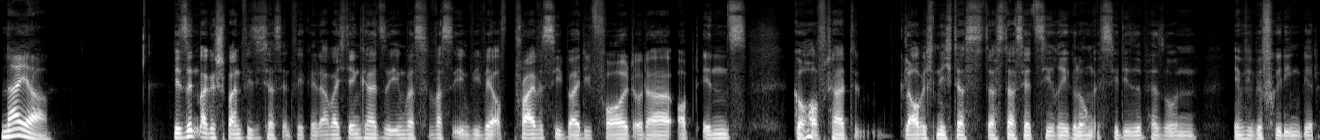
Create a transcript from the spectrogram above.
Naja. Wir sind mal gespannt, wie sich das entwickelt, aber ich denke halt so irgendwas, was irgendwie wer auf Privacy by Default oder Opt-ins gehofft hat, glaube ich nicht, dass, dass das jetzt die Regelung ist, die diese Person irgendwie befriedigen wird.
